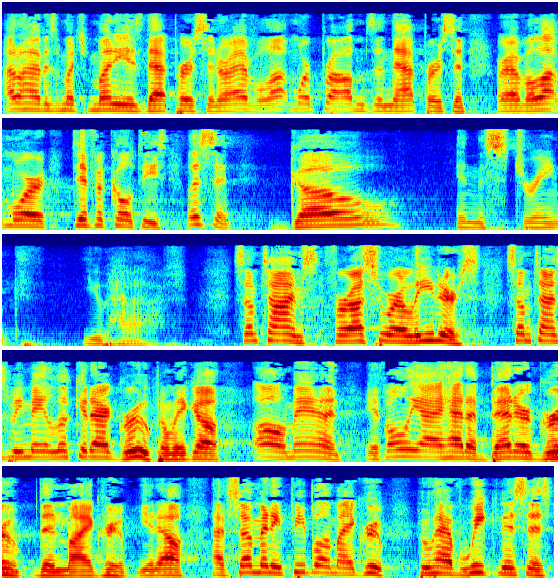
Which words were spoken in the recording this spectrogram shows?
I don't have as much money as that person, or I have a lot more problems than that person, or I have a lot more difficulties. Listen, go in the strength you have. Sometimes for us who are leaders, sometimes we may look at our group and we go, oh man, if only I had a better group than my group. You know, I have so many people in my group who have weaknesses.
